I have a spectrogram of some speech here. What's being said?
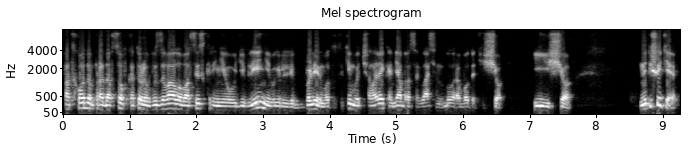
подходом продавцов, который вызывал у вас искреннее удивление, вы говорили, блин, вот с таким вот человеком я бы согласен был работать еще и еще. Напишите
